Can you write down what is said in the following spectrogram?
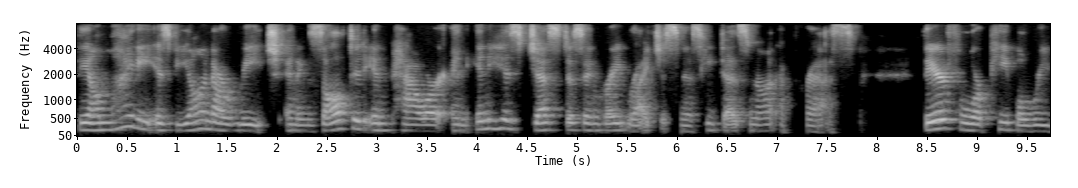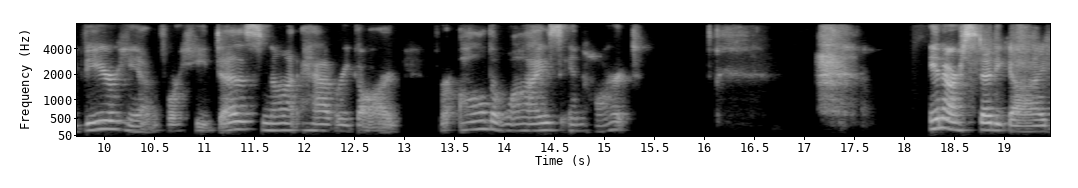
The Almighty is beyond our reach and exalted in power, and in his justice and great righteousness, he does not oppress. Therefore, people revere him, for he does not have regard for all the wise in heart. In our study guide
